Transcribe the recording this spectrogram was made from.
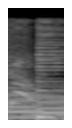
go.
